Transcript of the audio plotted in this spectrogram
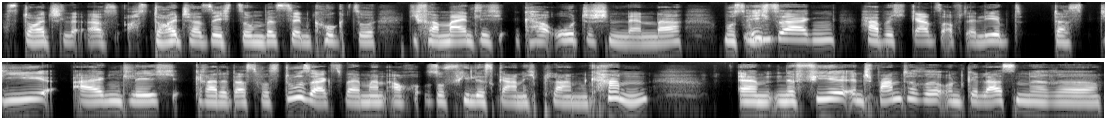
aus, Deutsch, aus, aus deutscher Sicht so ein bisschen guckt, so die vermeintlich chaotischen Länder, muss mhm. ich sagen, habe ich ganz oft erlebt, dass die eigentlich gerade das, was du sagst, weil man auch so vieles gar nicht planen kann, ähm, eine viel entspanntere und gelassenere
